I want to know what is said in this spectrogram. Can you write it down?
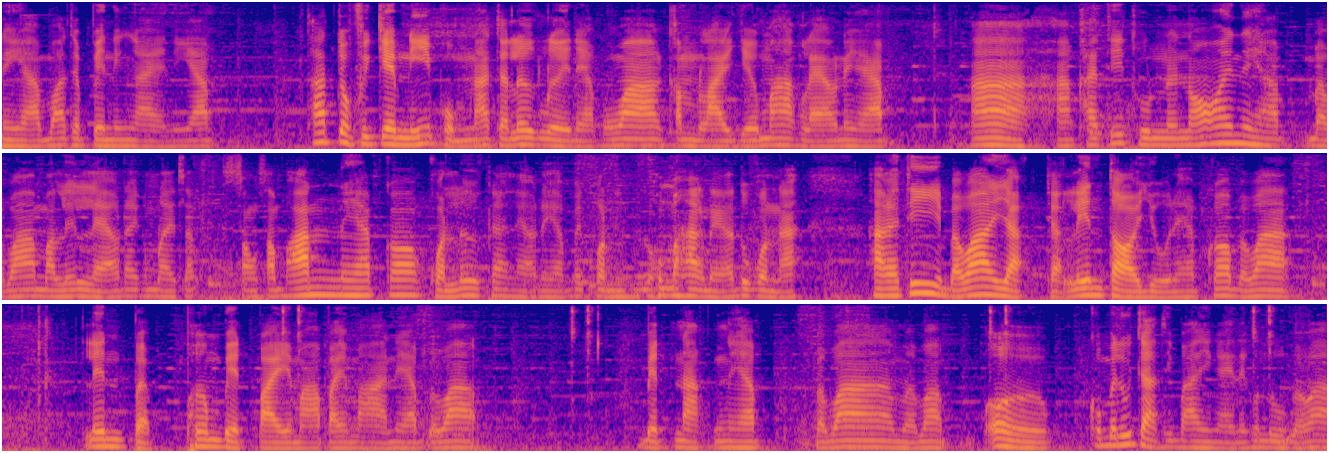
นะครับว่าจะเป็นยังไงนะครับถ้าจบฟรีเกมนี้ผมน่าจะเลิกเลยเนี่ยเพราะว่ากำไรเยอะมากแล้วนะครับอ่าหากใครที่ทุนน้อยๆนะครับแบบว่ามาเล่นแล้วได้กำไรสักสองสามพันนะครับก็ควรเลิกได้แล้วนะครับไม่ควรลงมากนะครับทุกคนนะหากใครที่แบบว่าอยากจะเล่นต่ออยู่นะครับก็แบบว่า เล่นแบบเพิ่มเบ็ดไปมาไปมาเนี่ยครับแบบว่าเบ็ดหนักนะครับแบบว่าแบบว่า เออ ก็ไม่รู้จะอธิบายยังไงนะคนดูแบบว่า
